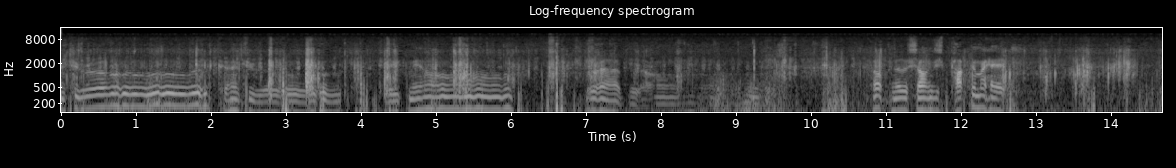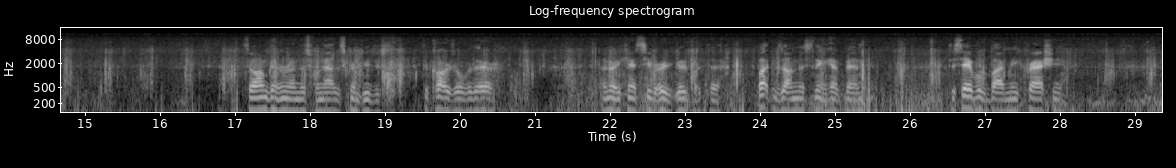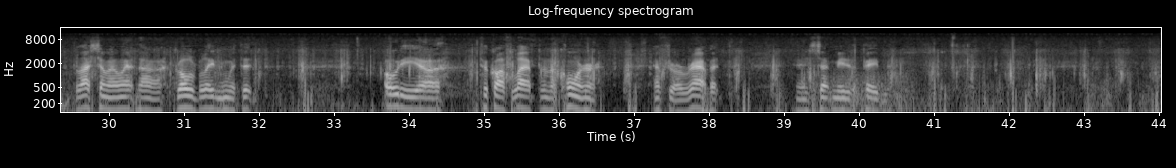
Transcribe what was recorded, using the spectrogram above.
Country road, country road, take me home where I belong. Oh, another song just popped in my head. So I'm gonna run this one out. It's gonna be just the cars over there. I know you can't see very good, but the buttons on this thing have been disabled by me crashing. The last time I went uh, rollerblading with it, Odie uh, took off left in the corner after a rabbit and sent me to the pavement.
